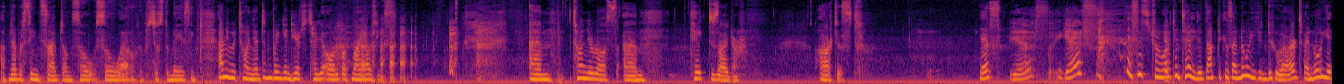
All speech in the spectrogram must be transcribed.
I've never seen Sive done so so well. It was just amazing. Anyway, Tanya, I didn't bring you in here to tell you all about my outings. um, Tanya Ross, um, cake designer, artist. Yes? Yes, yes. This is true. I can tell you that because I know you can do art. I know you.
